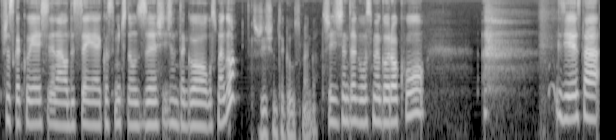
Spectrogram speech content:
przeskakuje się na Odyseję Kosmiczną z 68? 68. 68 roku, gdzie jest ta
